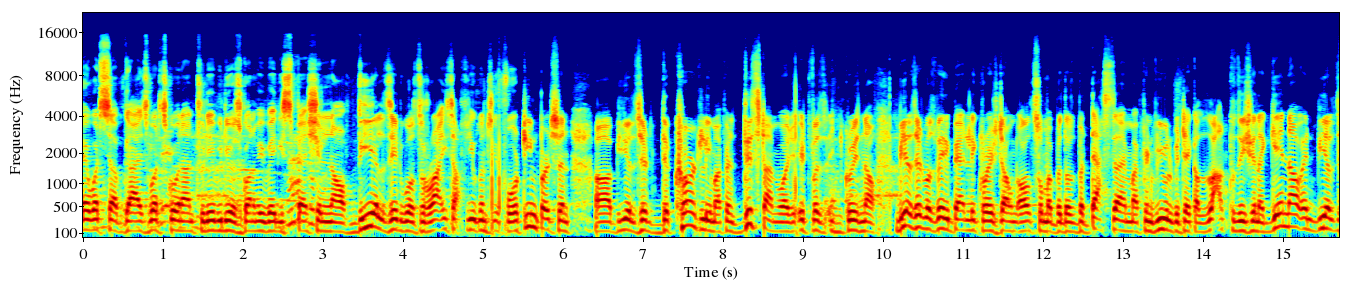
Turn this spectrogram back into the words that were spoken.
hey what's up guys? What's going on? Today video is gonna be very special. Now blz was rise up. You can see 14 percent uh, blz the currently my friend this time it was increased. Now blz was very badly crashed down also my brothers but that's time my friend we will be take a lock position again now in blz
